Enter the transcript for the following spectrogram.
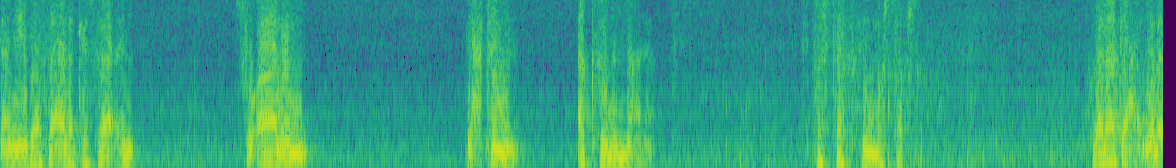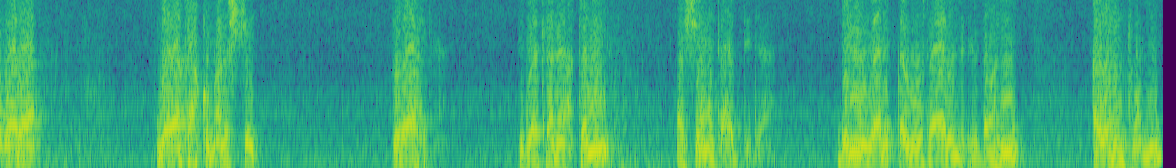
يعني إذا سألك سائل سؤالا يحتمل أكثر من معنى. فاستفهم واستفسر ولا تح ولا ولا ولا تحكم على الشيء براهن. إذا كان يحتمل أشياء متعددة. دليل ذلك قوله تعالى لإبراهيم أولم تؤمن؟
